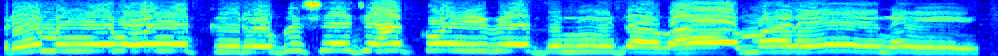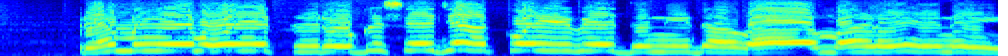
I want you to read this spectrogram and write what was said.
પ્રેમ એવો એક રોગ છે જ્યાં કોઈ વેદની દવા મળે નહીં. પ્રેમ એવો એક રોગ છે જ્યાં કોઈ વેદની દવા મળે નહીં.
